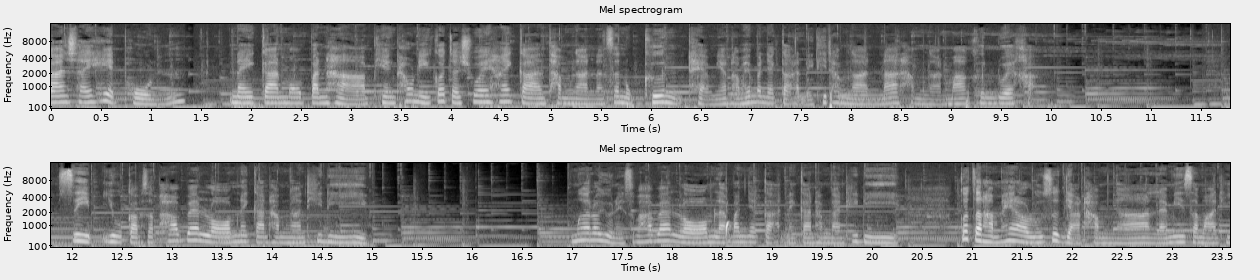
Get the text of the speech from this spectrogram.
การใช้เหตุผล ในการมองปัญหาเพียงเท่านี้ก็จะช่วยให้การทำงานนั้นสนุกขึ้น แถมยังทำให้บรรยากาศในที่ทำงานน่าทำงานมากขึ้นด้วยค่ะ 10. อยู่กับสภาพแวดล้อมในการทำงานที่ดี เมื่อเราอยู่ในสภาพแวดล้อม และบรรยากาศในการทำงานที่ดี ก็จะทำให้เรารู้สึกอยากทำงาน และมีสมาธิ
